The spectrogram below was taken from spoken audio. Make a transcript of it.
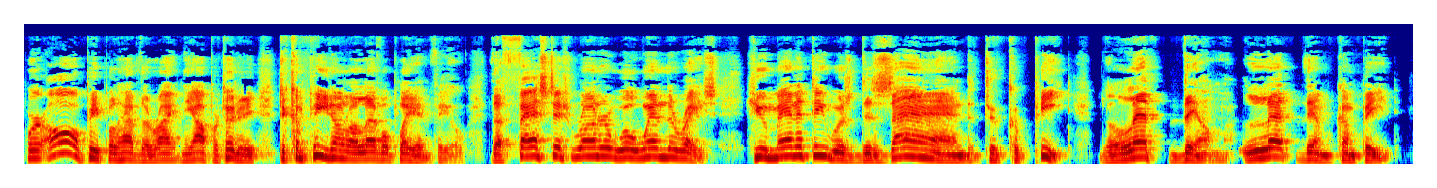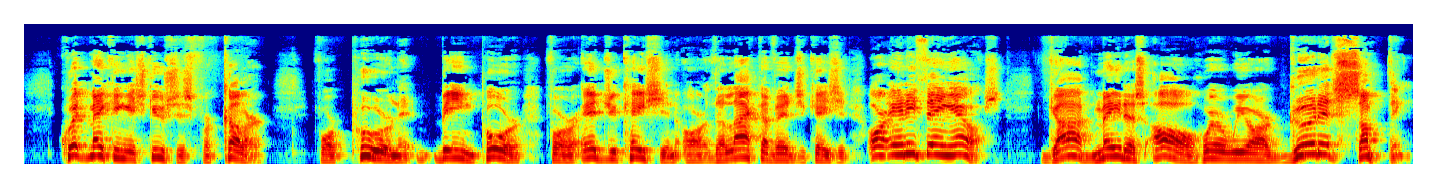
where all people have the right and the opportunity to compete on a level playing field. The fastest runner will win the race. Humanity was designed to compete. Let them, let them compete. Quit making excuses for color, for poor, being poor, for education or the lack of education or anything else. God made us all where we are good at something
